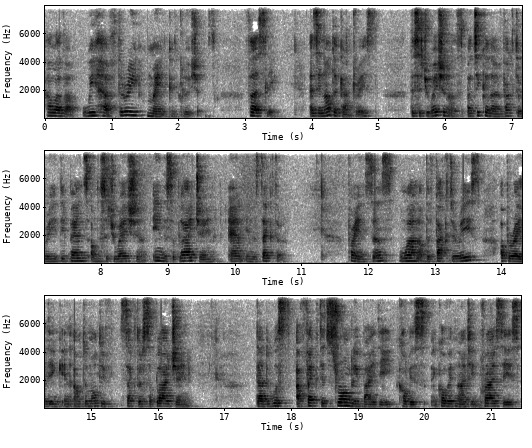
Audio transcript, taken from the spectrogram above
However, we have three main conclusions. Firstly, as in other countries, the situation of a particular factory depends on the situation in the supply chain and in the sector. For instance, one of the factories operating in automotive sector supply chain that was affected strongly by the COVID-19 crisis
